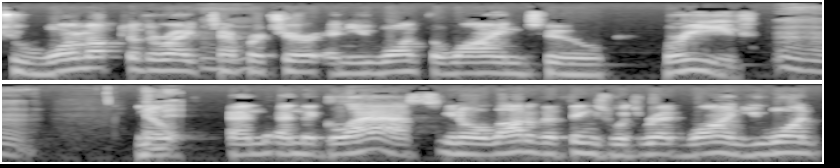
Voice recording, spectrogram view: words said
to warm up to the right mm-hmm. temperature, and you want the wine to breathe. Mm-hmm. You know, and, it, and and the glass. You know, a lot of the things with red wine, you want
